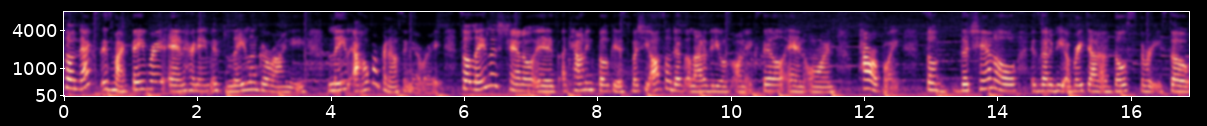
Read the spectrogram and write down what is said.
So next is my favorite and her name is Leila Gharani. Leila, I hope I'm pronouncing that right. So Leila's channel is accounting focused, but she also does a lot of videos on Excel and on PowerPoint. So the channel is going to be a breakdown of those three. So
